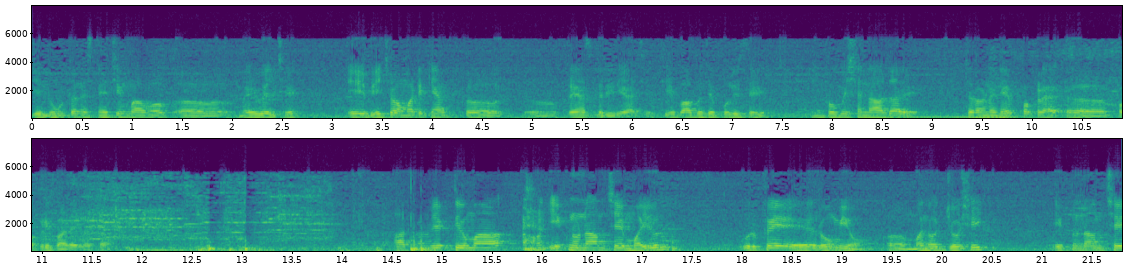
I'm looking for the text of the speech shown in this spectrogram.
જે લૂંટ અને સ્નેચિંગમાં મેળવેલ છે, એ વેચવા માટે ક્યાંક પ્રયાસ કરી રહ્યા છે. જે બાબતે પોલીસે ઇન્ફોર્મેશનના આધારે ત્રણેયને પકડા પકડી પાડેલ હતા. આ ત્રણ વ્યક્તિઓમાં એકનું નામ છે મયુર ઉર્ફે રોમિયો મનોજ જોશી. એકનું નામ છે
